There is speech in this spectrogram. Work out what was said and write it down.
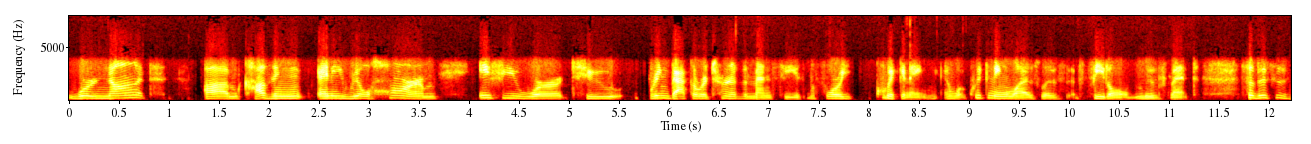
were not um, causing any real harm if you were to bring back a return of the menses before quickening. And what quickening was was fetal movement. So this is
